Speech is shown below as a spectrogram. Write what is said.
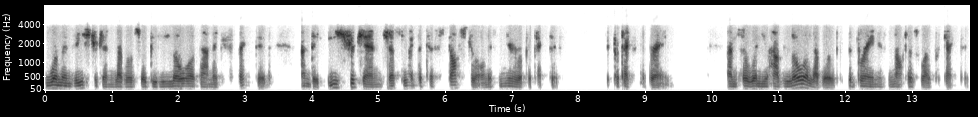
women's estrogen levels will be lower than expected. And the estrogen, just like the testosterone, is neuroprotective. It protects the brain. And so when you have lower levels, the brain is not as well protected.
